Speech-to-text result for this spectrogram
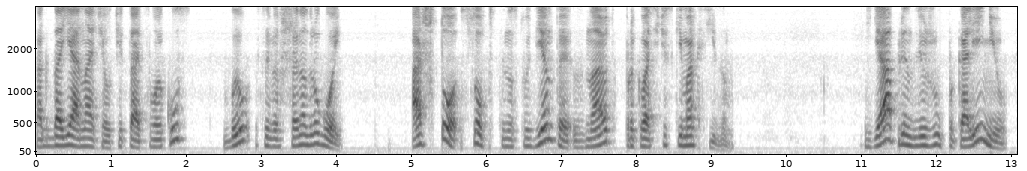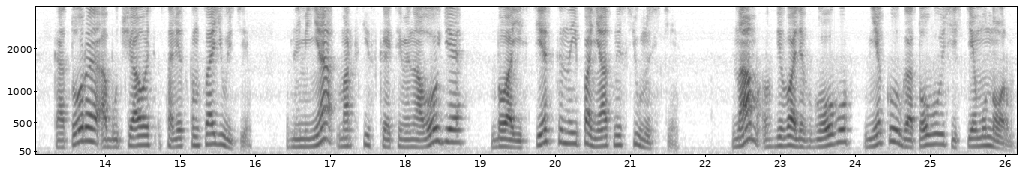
когда я начал читать свой курс, был совершенно другой. А что, собственно, студенты знают про классический марксизм? Я принадлежу поколению, которое обучалось в Советском Союзе. Для меня марксистская терминология была естественной и понятной с юности – нам вбивали в голову некую готовую систему норм.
